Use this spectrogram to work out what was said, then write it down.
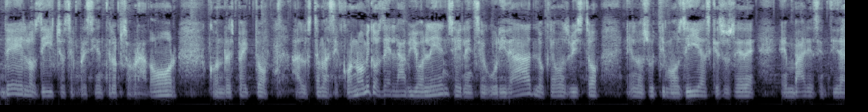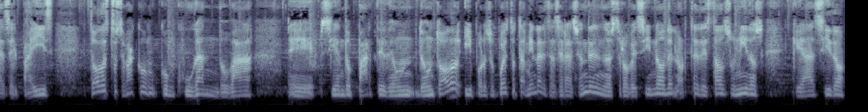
de los dichos del presidente López Obrador con respecto a los temas económicos, de la violencia y la inseguridad, lo que hemos visto en los últimos días que sucede en varias entidades del país. Todo esto se va conjugando, va eh, siendo parte de un, de un todo y por supuesto también la desaceleración de nuestro vecino del norte de Estados Unidos que ha sido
